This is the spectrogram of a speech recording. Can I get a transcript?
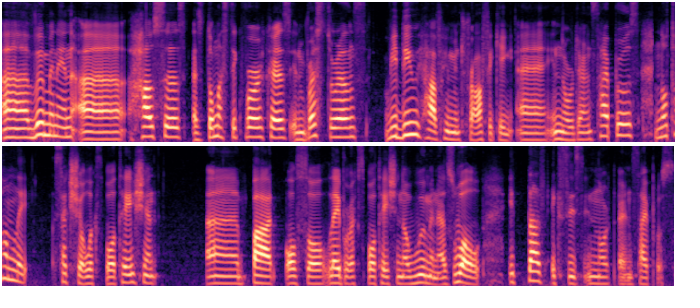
Uh, women in uh, houses as domestic workers, in restaurants. We do have human trafficking uh, in northern Cyprus, not only sexual exploitation uh, but also labor exploitation of women as well. It does exist in northern Cyprus.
